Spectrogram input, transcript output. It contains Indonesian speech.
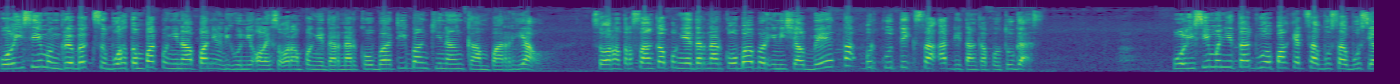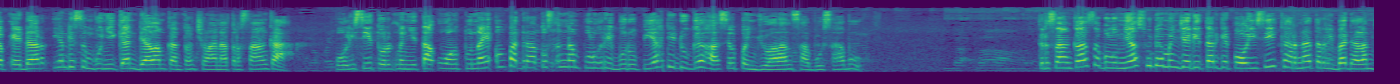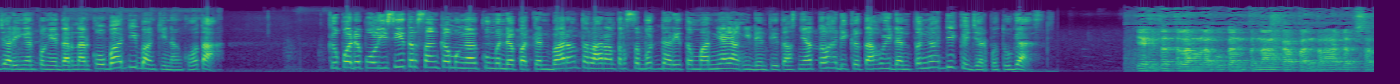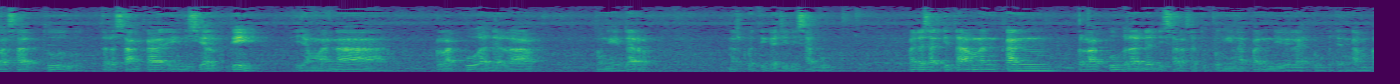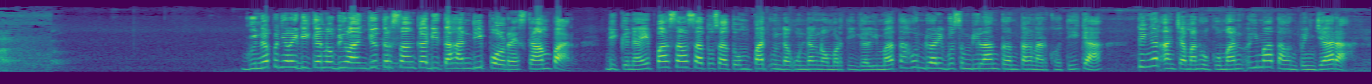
Polisi menggerebek sebuah tempat penginapan yang dihuni oleh seorang pengedar narkoba di Bangkinang, Kampar, Riau. Seorang tersangka pengedar narkoba berinisial B tak berkutik saat ditangkap petugas. Polisi menyita dua paket sabu-sabu siap edar yang disembunyikan dalam kantong celana tersangka. Polisi turut menyita uang tunai Rp460.000 diduga hasil penjualan sabu-sabu. Tersangka sebelumnya sudah menjadi target polisi karena terlibat dalam jaringan pengedar narkoba di Bangkinang Kota. Kepada polisi, tersangka mengaku mendapatkan barang terlarang tersebut dari temannya yang identitasnya telah diketahui dan tengah dikejar petugas. Ya, kita telah melakukan penangkapan terhadap salah satu tersangka inisial P, yang mana pelaku adalah pengedar narkotika jenis sabu. Pada saat kita amankan, pelaku berada di salah satu penginapan di wilayah Kabupaten Kampar. Guna penyelidikan lebih lanjut, tersangka ditahan di Polres Kampar. Dikenai pasal 114 Undang-Undang Nomor 35 Tahun 2009 tentang narkotika dengan ancaman hukuman 5 tahun penjara.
